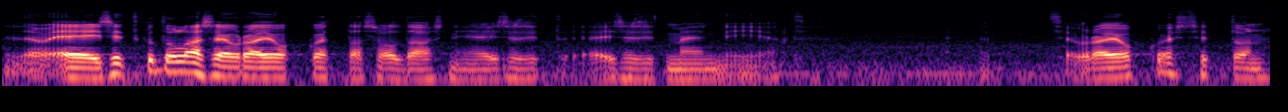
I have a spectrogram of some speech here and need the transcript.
No, ei sitten kun tullaan seuraajoukkuetasolla taas, niin ei se sitten se sit mene niin. Et, et seuraajoukkueessa sitten on,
